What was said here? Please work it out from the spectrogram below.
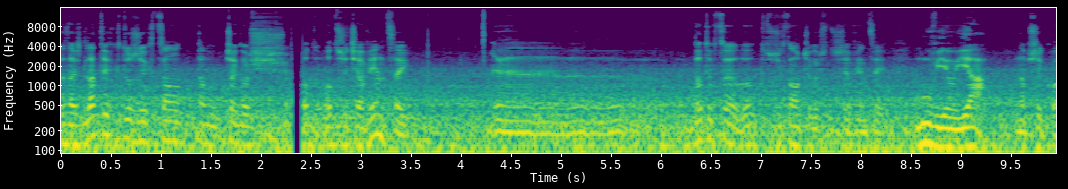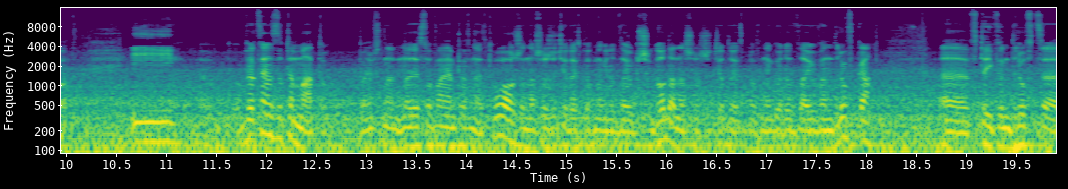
zaś dla tych, którzy chcą tam czegoś od, od życia więcej, yy, do tych, co, którzy chcą czegoś od życia więcej, mówię ja na przykład. I wracając do tematu, ponieważ narysowałem pewne tło, że nasze życie to jest pewnego rodzaju przygoda, nasze życie to jest pewnego rodzaju wędrówka. W tej wędrówce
